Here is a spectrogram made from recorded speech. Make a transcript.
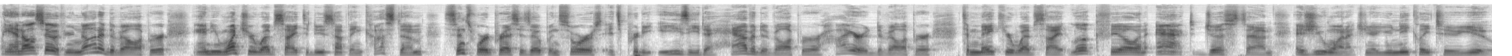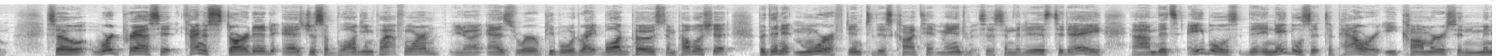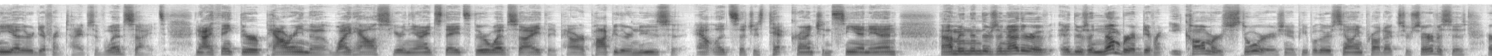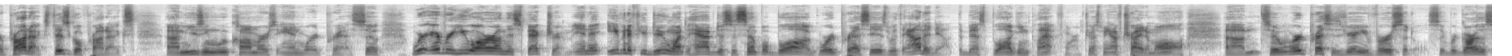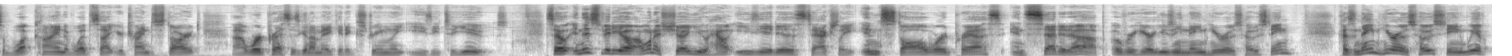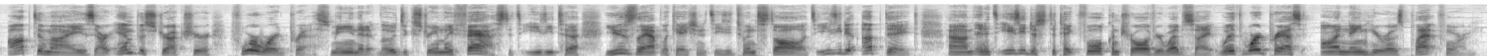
and also, if you're not a developer and you want your website to do something custom, since WordPress is open source, it's pretty easy to have a developer or hire a developer to make your website look, feel, and act just um, as you want it, you know, uniquely to you. So WordPress, it kind of started as just a blogging platform, you know, as where people would write blog posts and publish it, but then it morphed into this content management system that it is today um, that's able, that enables it to power e-commerce and many other different types of websites. And I think they're powering the White House here in the United States, their website. They power popular news outlets such as TechCrunch and CNN. Um, and then there's another of uh, there's a number of different e-commerce stores. You know, people that are selling products or services or products, physical products, um, using WooCommerce and WordPress. So wherever you are on the spectrum, and it, even if you do want to have just a simple blog, WordPress is without a doubt the best blogging platform. Trust me, I've tried them all. Um, so WordPress is very versatile. So regardless of of what kind of website you're trying to start, uh, WordPress is going to make it extremely easy to use. So in this video, I want to show you how easy it is to actually install WordPress and set it up over here using NameHero's Hosting. Because NameHero's Hosting, we have optimized our infrastructure for WordPress, meaning that it loads extremely fast. It's easy to use the application. It's easy to install. It's easy to update. Um, and it's easy just to take full control of your website with WordPress on NameHero's platform.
